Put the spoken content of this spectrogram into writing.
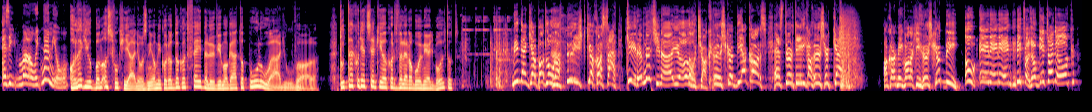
ez így valahogy nem jó. A legjobban az fog hiányozni, amikor a dagat fejbe lövi magát a pólóágyúval. Tudták, hogy egyszer ki akart vele rabolni egy boltot? Mindenki a padlóra! Ürítsd ki a kasszát! Kérem, ne csinálja! No csak, hősködni akarsz? Ez történik a hősökkel! Akar még valaki hősködni? Ó, én, én, én! Itt vagyok, itt vagyok!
